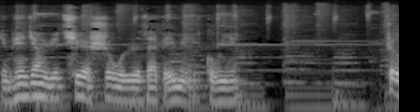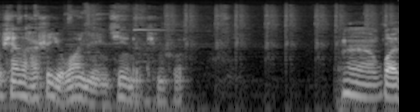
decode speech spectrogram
影片将于七月十五日在北美公映。这个片子还是有望引进的，听说。嗯，我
